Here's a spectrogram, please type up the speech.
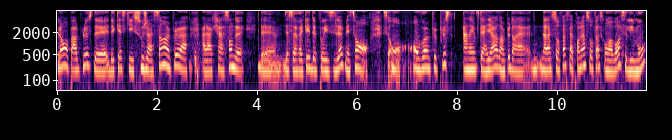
là, on parle plus de, de qu'est-ce qui est sous-jacent un peu à, à la création de, de, de ce recueil de poésie-là. Mais si on, si on, on va un peu plus à l'intérieur, un peu dans la, dans la surface. La première surface qu'on va voir, c'est les mots.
